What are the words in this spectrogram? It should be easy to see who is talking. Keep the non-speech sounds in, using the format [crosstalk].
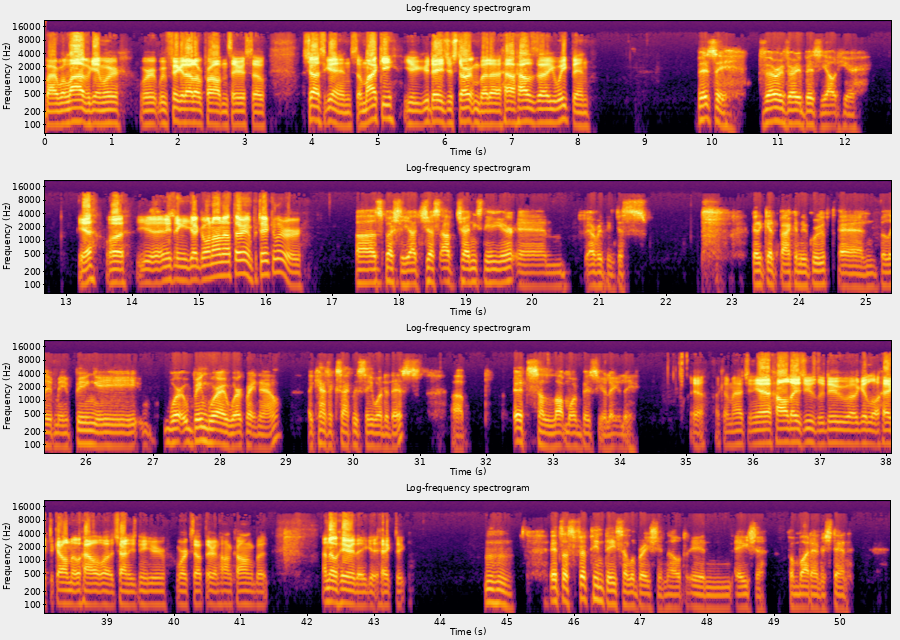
Speaker 1: But we're live again. We're we're we figured out our problems here. So let's try this again. So Mikey, your your day's just starting, but uh, how how's uh, your week been?
Speaker 2: Busy, very very busy out here.
Speaker 1: Yeah. Well, yeah. Anything you got going on out there in particular, or?
Speaker 2: Uh, especially I just after Chinese New Year and everything just gotta get back in the groove. And believe me, being a where being where I work right now, I can't exactly say what it is. Uh, it's a lot more busier lately.
Speaker 1: Yeah, I can imagine. Yeah, holidays usually do uh, get a little hectic. I don't know how uh, Chinese New Year works out there in Hong Kong, but I know here they get hectic.
Speaker 2: hmm It's a 15 day celebration out in Asia, from what I understand.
